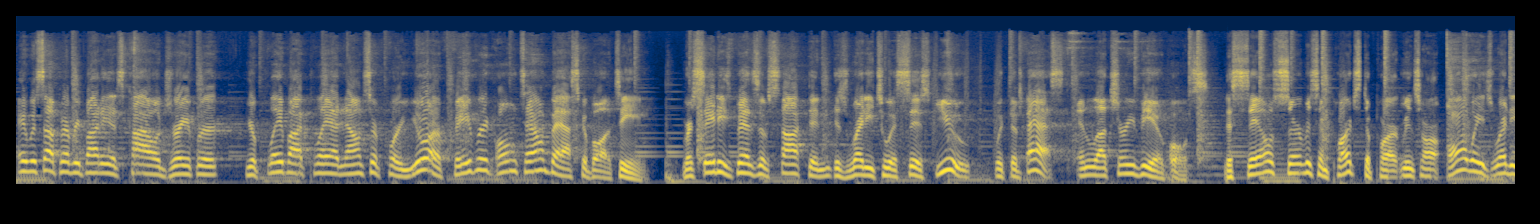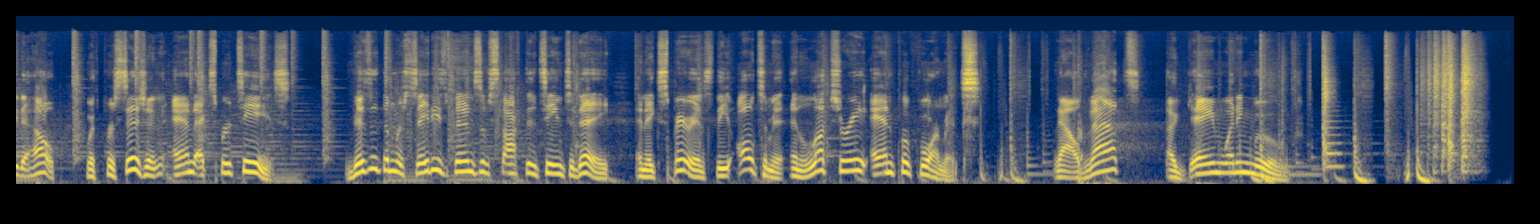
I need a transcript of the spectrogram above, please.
Hey, what's up, everybody? It's Kyle Draper, your play by play announcer for your favorite hometown basketball team. Mercedes Benz of Stockton is ready to assist you with the best in luxury vehicles. The sales, service, and parts departments are always ready to help with precision and expertise. Visit the Mercedes Benz of Stockton team today and experience the ultimate in luxury and performance. Now that's a game winning move.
